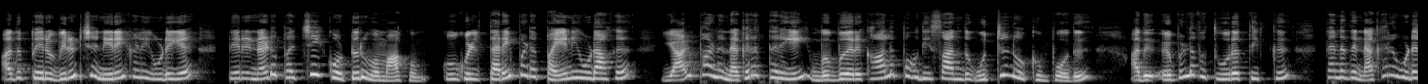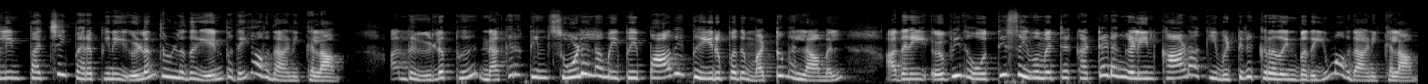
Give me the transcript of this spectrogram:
அது பெரு விருட்ச நிறைகளை உடைய தெரு நடு பச்சை கோட்டுருவமாகும் கூகுள் திரைப்பட பயணியூடாக யாழ்ப்பாண நகரத்தரையை வெவ்வேறு காலப்பகுதி சார்ந்து உற்று நோக்கும் போது அது எவ்வளவு தூரத்திற்கு தனது நகர உடலின் பச்சை பரப்பினை இழந்துள்ளது என்பதை அவதானிக்கலாம். அந்த இழப்பு நகரத்தின் சூழல் அமைப்பை பாதித்து இருப்பது மட்டுமல்லாமல் அதனை எவ்வித ஒத்திசைவுமற்ற கட்டடங்களின் காடாக்கி விட்டிருக்கிறது என்பதையும் அவதானிக்கலாம்.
